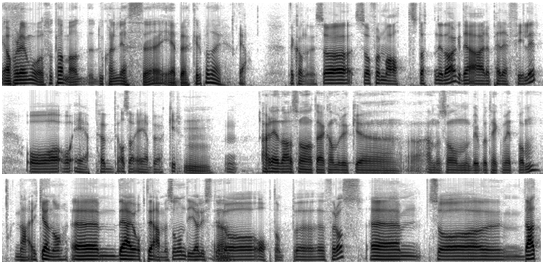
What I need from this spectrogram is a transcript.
Ja, for det må også ta med at du kan lese e-bøker på der. Ja, det kan du. Så, så formatstøtten i dag det er PDF-filer og, og e-pub, altså e-bøker. Mm. Mm. Er det da sånn at jeg kan bruke Amazon-biblioteket mitt på den? Nei, ikke ennå. Um, det er jo opp til Amazon om de har lyst til ja. å åpne opp uh, for oss. Um, så der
